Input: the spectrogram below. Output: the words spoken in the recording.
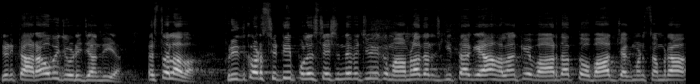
ਜਿਹੜੀ ਧਾਰਾ ਉਹ ਵੀ ਜੋੜੀ ਜਾਂਦੀ ਆ। ਇਸ ਤੋਂ ਇਲਾਵਾ ਫਰੀਦਕੋਟ ਸਿਟੀ ਪੁਲਿਸ ਸਟੇਸ਼ਨ ਦੇ ਵਿੱਚ ਵੀ ਇੱਕ ਮਾਮਲਾ ਦਰਜ ਕੀਤਾ ਗਿਆ, ਹਾਲਾਂਕਿ ਵਾਰਦਾਤ ਤੋਂ ਬਾਅਦ ਜਗਮਨ ਸਮਰਾ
